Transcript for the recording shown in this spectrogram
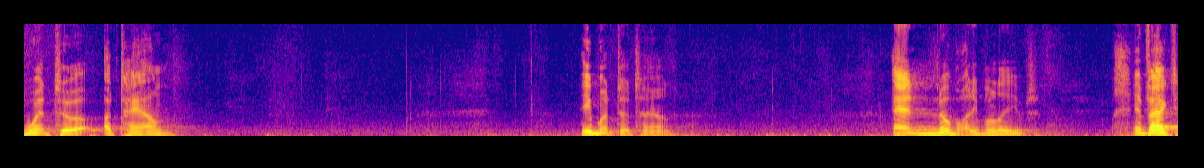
went to a, a town He went to a town. And nobody believed. In fact,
